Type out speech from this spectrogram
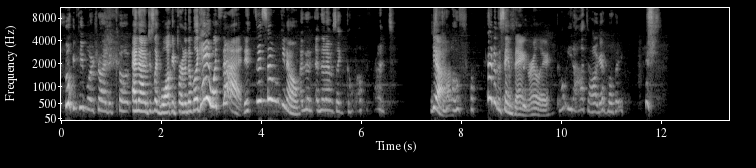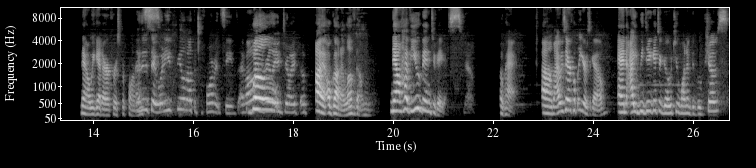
like people are trying to cook, And I'm just like walking in front of them, like, hey, what's that? It's, it's so, you know, and then and then I was like, go out front. yeah, Go out front. kind of the same thing, really. Go eat a hot dog, Emily. Now we get our first performance. I was gonna say, what do you feel about the performance scenes? I've always Well- really enjoyed them. I oh god, I love them. Now, have you been to Vegas? No. Okay. Um, I was there a couple years ago, and I we did get to go to one of the boob shows.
